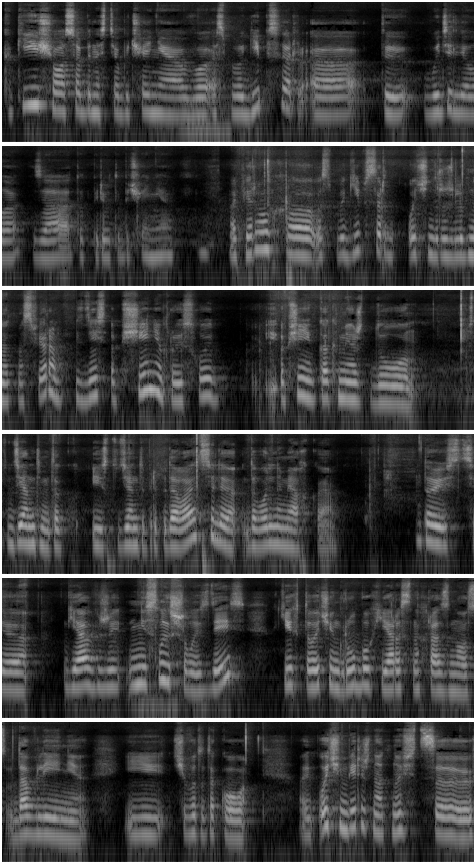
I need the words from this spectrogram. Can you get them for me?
Какие еще особенности обучения в СПВ Гипсер а, ты выделила за тот период обучения? Во-первых, а, в СПВ Гипсер очень дружелюбная атмосфера. Здесь общение происходит, общение как между студентами, так и студенты-преподаватели довольно мягкая. То есть э, я уже не слышала здесь каких-то очень грубых, яростных разносов, давления и чего-то такого. Очень бережно относится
